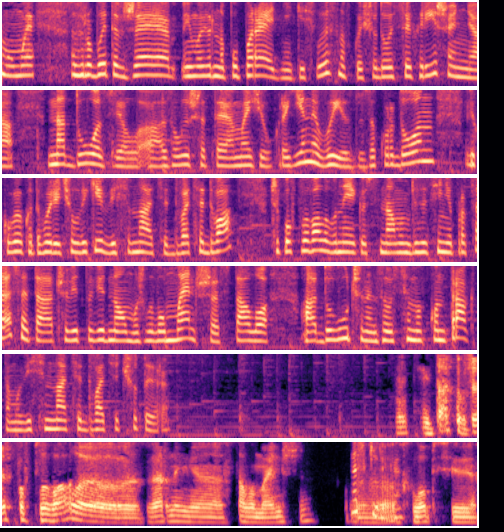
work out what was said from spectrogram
можемо ми зробити вже ймовірно попередні якісь висновки щодо ось цих рішень на дозвіл залишити межі України виїзду за кордон вікової категорії чоловіків 18-22? Чи повпливали вони якось на мобілізаційні процеси? Та чи відповідно можливо менше стало долучених за ось цими контрактами 18-24? Ну, Так, вже ж повпливало, звернення стало менше. Наскільки? Е, Хлопці,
